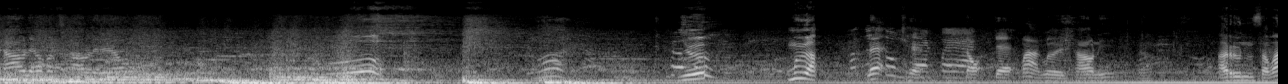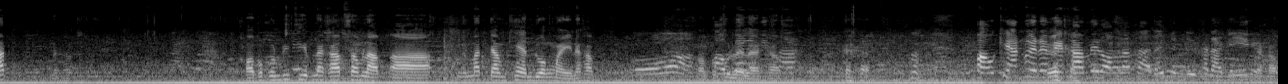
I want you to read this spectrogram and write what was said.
เช้าแล้วครับเช้าแล้วโอ้เยอะเมือกและแขกเจาะแกะมากเลยเช้านี้อรุณสวัสดิ์ ขอบพระคุณพี่ทิพย์นะครับสำหรับอ่าเงินมัดจำแคนดวงใหม่นะครับ โอ้ขอบพระคุณหลายๆครับ เป่าแคนด้วยได้ไหมคะ ไม่ร้องแล้วค่ะ ได้เงินดีขนาดนี้ นะครับ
